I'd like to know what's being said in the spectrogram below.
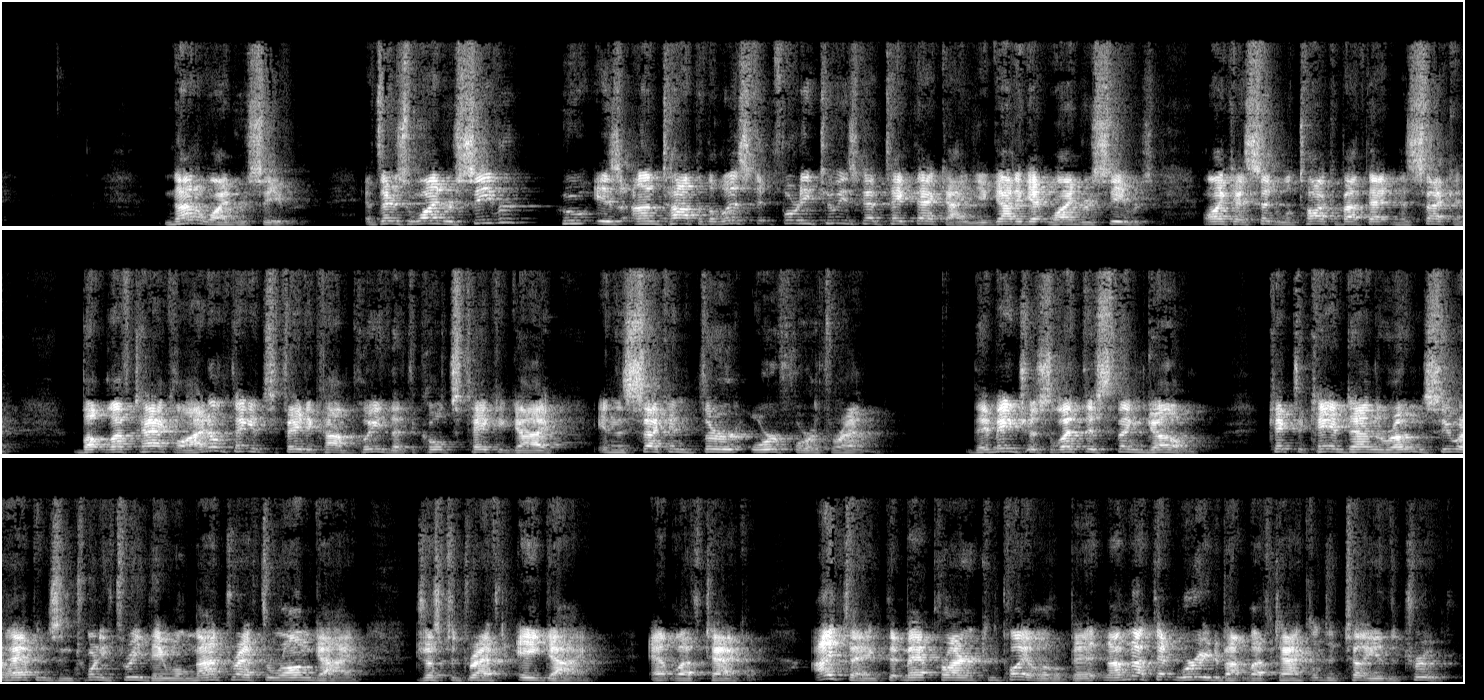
Not a wide receiver. If there's a wide receiver who is on top of the list at 42, he's going to take that guy. You got to get wide receivers. Like I said, we'll talk about that in a second. But left tackle, I don't think it's a fait accompli that the Colts take a guy in the second, third, or fourth round. They may just let this thing go, kick the can down the road, and see what happens in 23. They will not draft the wrong guy just to draft a guy at left tackle. I think that Matt Pryor can play a little bit, and I'm not that worried about left tackle to tell you the truth.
